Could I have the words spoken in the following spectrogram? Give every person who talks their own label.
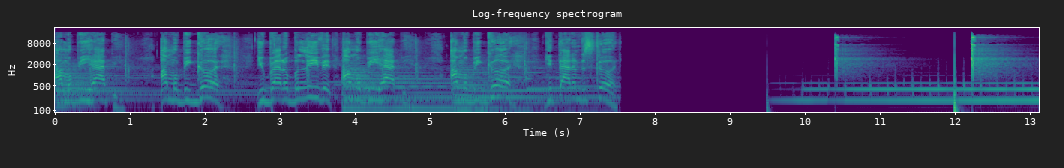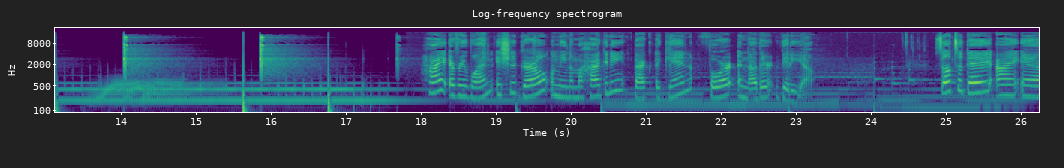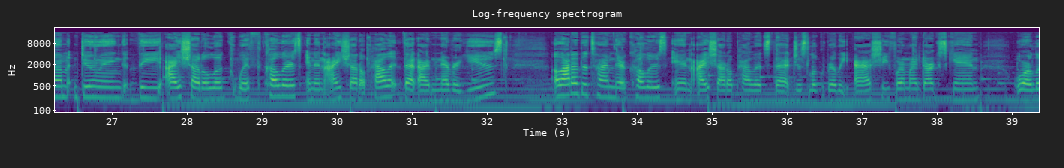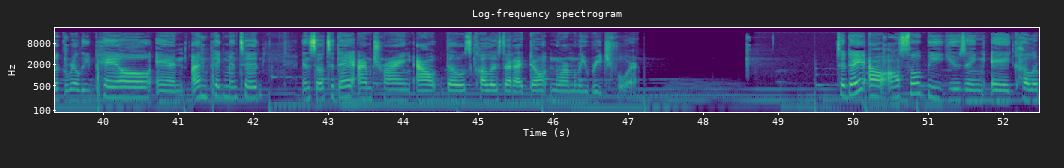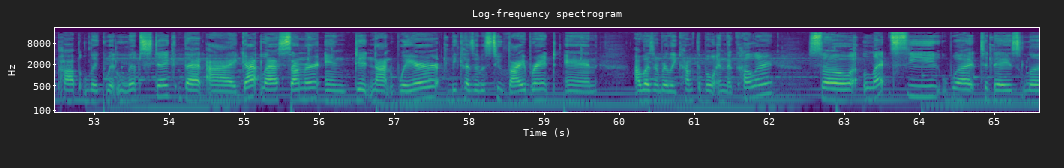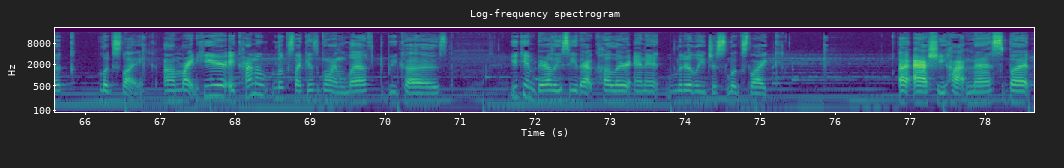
Speaker 1: I'ma be happy. I'ma be good. You better believe it. I'ma be happy. I'ma be good. Get that understood.
Speaker 2: Hi everyone, it's your girl Amina Mahogany back again for another video. So today I am doing the eyeshadow look with colors in an eyeshadow palette that I've never used. A lot of the time there are colors in eyeshadow palettes that just look really ashy for my dark skin or look really pale and unpigmented. And so today I'm trying out those colors that I don't normally reach for. Today I'll also be using a ColourPop liquid lipstick that I got last summer and did not wear because it was too vibrant and I wasn't really comfortable in the color. So let's see what today's look looks like. Um, right here it kind of looks like it's going left because you can barely see that color and it literally just looks like a ashy hot mess but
